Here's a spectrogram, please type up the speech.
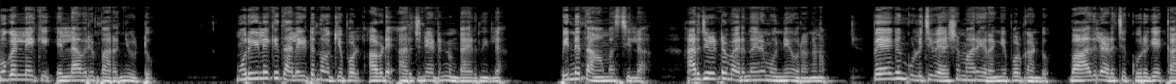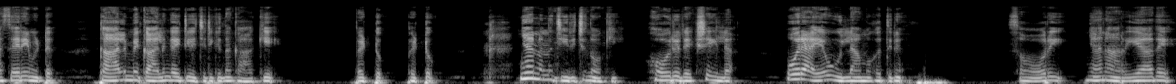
മുകളിലേക്ക് എല്ലാവരും പറഞ്ഞു വിട്ടു. മുറിയിലേക്ക് തലയിട്ട് നോക്കിയപ്പോൾ അവിടെ അർജുനേട്ടൻ ഉണ്ടായിരുന്നില്ല. പിന്നെ താമസിച്ചില്ല. അർജുനേട്ടൻ വരുന്നതിന് മുന്നേ ഉറങ്ങണം. വേഗം കുളിച്ച് വേഷം മാറി ഇറങ്ങിയപ്പോൾ കണ്ടു. വാതിലടച്ച് കുറുകെ കസേരയും ഇട്ട് കാലുമേ കാലും കയറ്റി വെച്ചിരിക്കുന്ന കാക്കിയെ. പെട്ടു പെട്ടു. ഞാനൊന്ന് ചിരിച്ചു നോക്കി. ഒരു രക്ഷയില്ല. ഒരയവും ഇല്ല മുഖത്തിന്. സോറി ഞാൻ അറിയാതെ.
